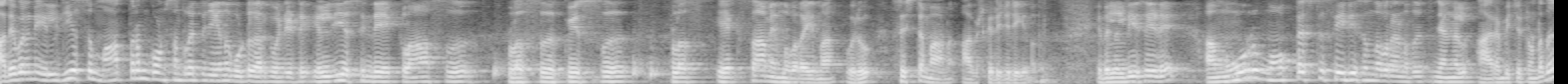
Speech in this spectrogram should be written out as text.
അതേപോലെ തന്നെ എൽ ജി എസ് മാത്രം കോൺസെൻട്രേറ്റ് ചെയ്യുന്ന കൂട്ടുകാർക്ക് വേണ്ടിയിട്ട് എൽ ജി എസിന്റെ class plus quiz plus exam എന്ന് പറയുന്ന ഒരു സിസ്റ്റമാണ് ആവിഷ്കരിച്ചിരിക്കുന്നത്. ഇതിൽ എൽ ഡി സിയുടെ ആ നൂറ് മോക്ക് ടെസ്റ്റ് സീരീസ് എന്ന് പറയുന്നത് ഞങ്ങൾ ആരംഭിച്ചിട്ടുണ്ടത്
